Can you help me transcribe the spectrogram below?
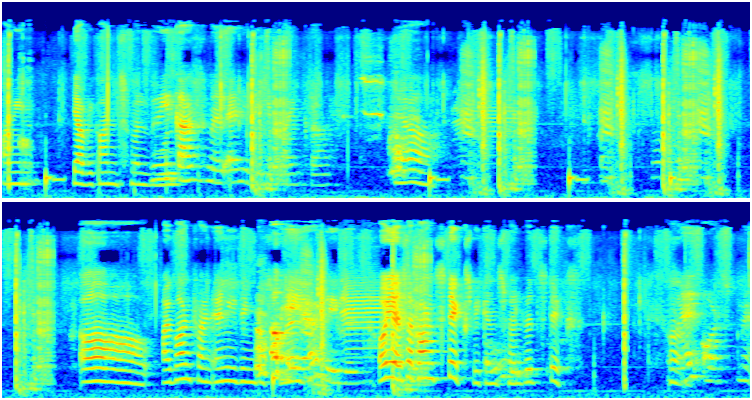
I mean, yeah, we can't smell We wool. can't smell anything in Minecraft. Yeah. Oh, I can't find anything to smell. Okay. Oh yes, I found sticks. We can smell with sticks. Uh, Smell or smell?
